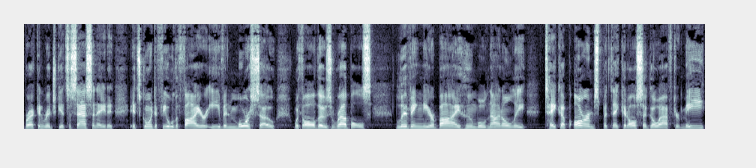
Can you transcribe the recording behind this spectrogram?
Brackenridge gets assassinated, it's going to fuel the fire even more so with all those rebels living nearby whom will not only take up arms, but they could also go after me,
